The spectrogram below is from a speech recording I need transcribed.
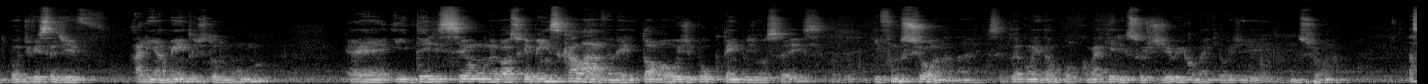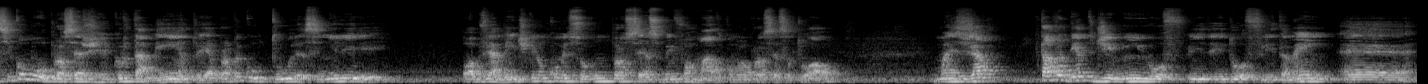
do ponto de vista de alinhamento de todo mundo é, e dele ser um negócio que é bem escalável, né? Ele toma hoje pouco tempo de vocês uhum. e funciona, né? Você puder comentar um pouco como é que ele surgiu e como é que hoje ele funciona. Assim como o processo de recrutamento e a própria cultura, assim, ele obviamente que não começou com um processo bem formado como é o processo atual, mas já estava dentro de mim e do Ofli também, é,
